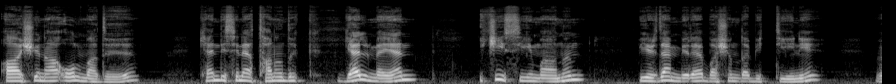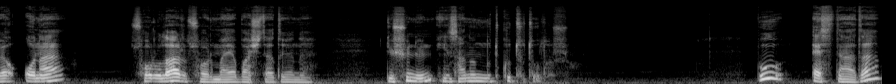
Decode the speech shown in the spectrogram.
aşina olmadığı, kendisine tanıdık gelmeyen iki simanın birdenbire başında bittiğini ve ona sorular sormaya başladığını düşünün insanın nutku tutulur. Bu esnada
